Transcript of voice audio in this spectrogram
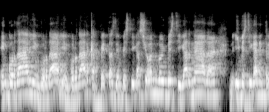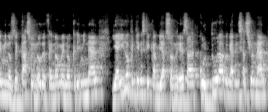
engordar y engordar y engordar carpetas de investigación, no investigar nada, investigar en términos de caso y no de fenómeno criminal. Y ahí lo que tienes que cambiar son esa cultura organizacional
